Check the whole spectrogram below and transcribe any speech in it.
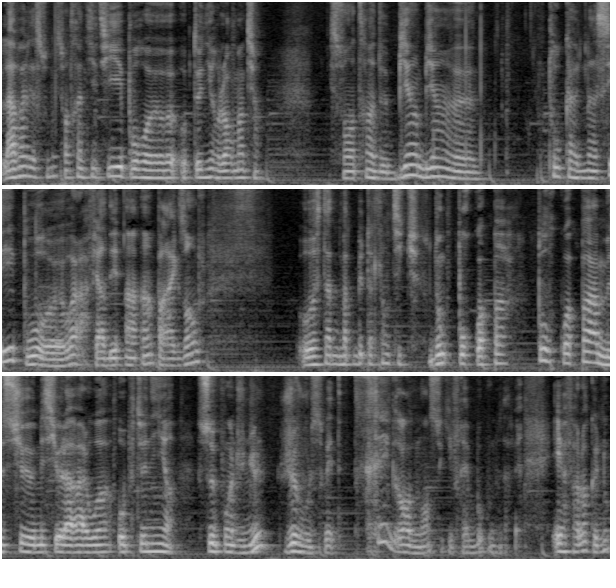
Laval, ils sont, en train de titiller pour euh, obtenir leur maintien. Ils sont en train de bien, bien euh, tout cadenasser pour euh, voilà, faire des 1-1 par exemple au stade Matbut Atlantique. Donc pourquoi pas, pourquoi pas, monsieur, messieurs Lavalois, obtenir ce point du nul? Je vous le souhaite très grandement, ce qui ferait beaucoup de nos affaires. Et il va falloir que nous,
